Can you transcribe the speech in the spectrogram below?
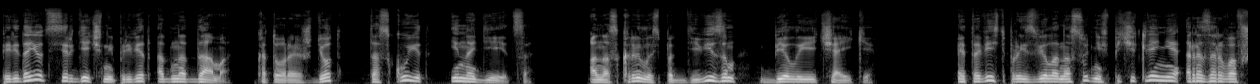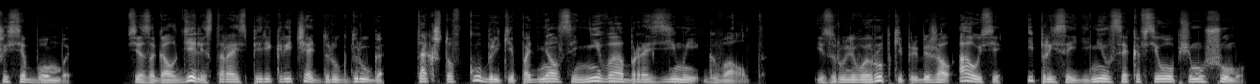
передает сердечный привет одна дама, которая ждет, тоскует и надеется. Она скрылась под девизом «Белые чайки». Эта весть произвела на судне впечатление разорвавшейся бомбы. Все загалдели, стараясь перекричать друг друга, так что в кубрике поднялся невообразимый гвалт. Из рулевой рубки прибежал Ауси и присоединился ко всеобщему шуму.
